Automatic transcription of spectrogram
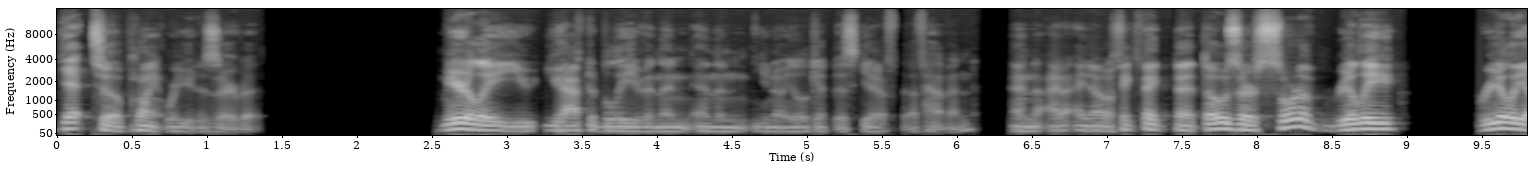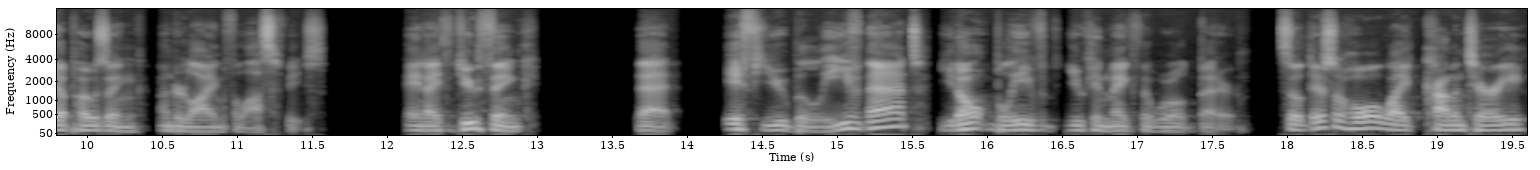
get to a point where you deserve it. Merely you you have to believe and then and then you know you'll get this gift of heaven. And i, I know I think, think that those are sort of really really opposing underlying philosophies. And i do think that if you believe that you don't believe you can make the world better so there's a whole like commentary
